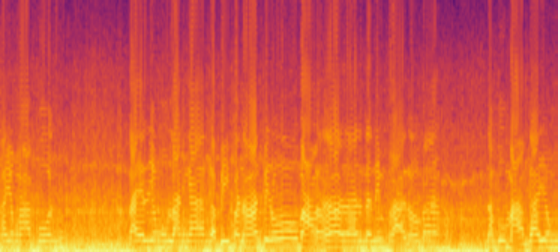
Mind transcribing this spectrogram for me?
ngayong hapon dahil yung ulan nga gabi pa naman pero umaga na nimprano ba na bumaga yung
